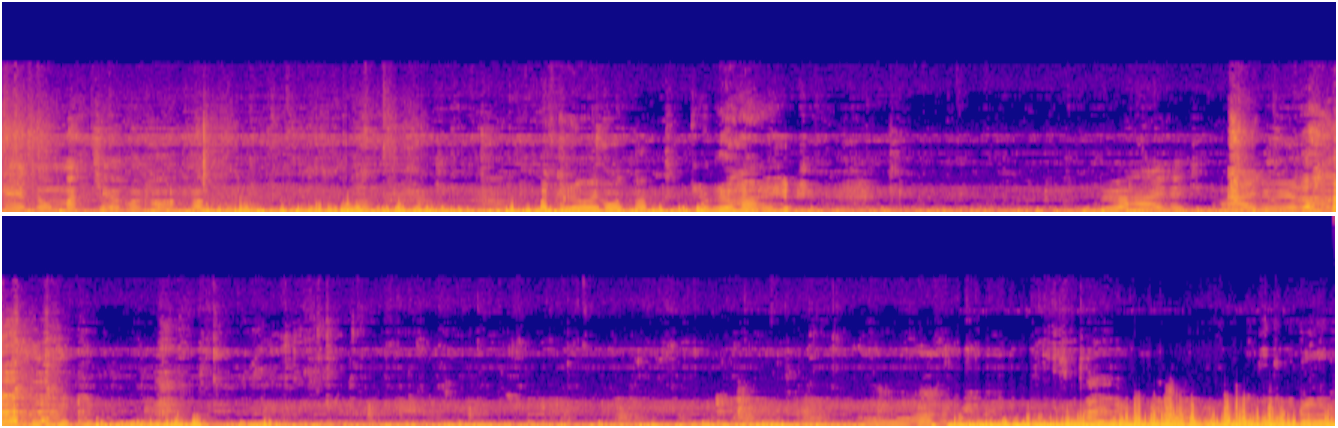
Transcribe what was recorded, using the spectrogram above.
แน่ๆต้องมัดเชือกไว้ก่อนครับ มัดเรือไว้ก่อนครับเดี๋ยวเรือหายเรือหายเลยชิบหายเลยแล้ว โอ้ครับต้องเดิน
